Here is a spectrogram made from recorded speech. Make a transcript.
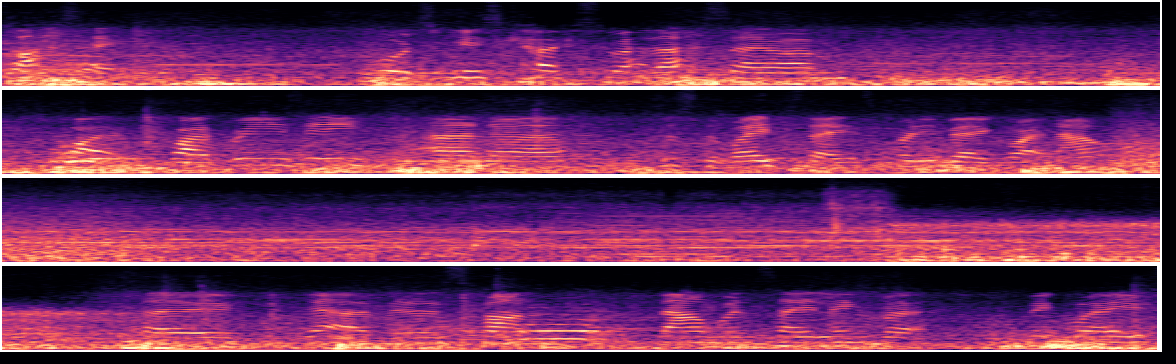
Classic Portuguese coast weather, so um, quite quite breezy and uh, just the wave state is pretty big right now. So yeah, I mean it's fun downwind sailing, but big waves,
